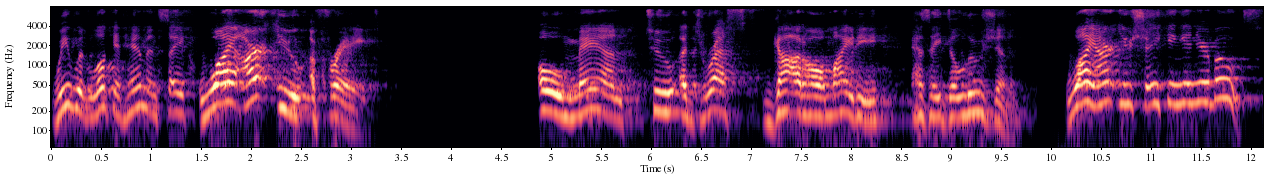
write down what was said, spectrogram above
we would look at him and say, Why aren't you afraid? Oh man, to address God Almighty as a delusion. Why aren't you shaking in your boots?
